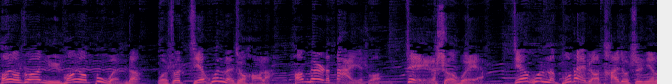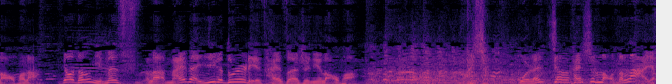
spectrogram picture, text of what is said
朋友说女朋友不稳当，我说结婚了就好了。旁边的大爷说这个社会呀。结婚了不代表她就是你老婆了，要等你们死了埋在一个堆儿里才算是你老婆。哎呀，果然姜还是老的辣呀！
